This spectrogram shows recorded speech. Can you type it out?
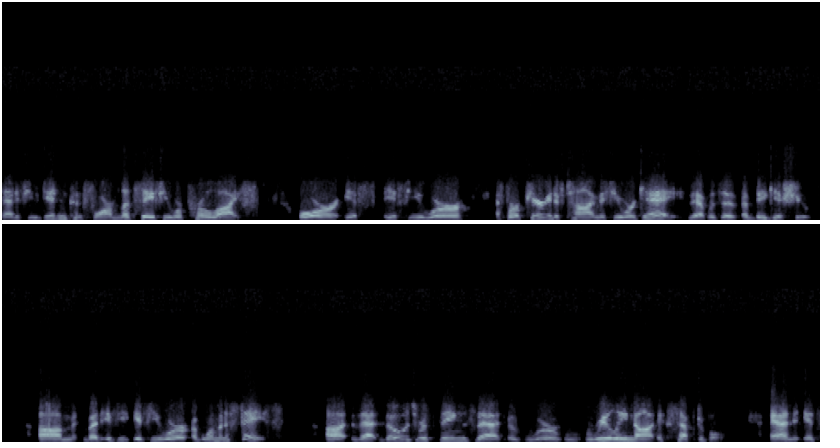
that if you didn't conform, let's say if you were pro-life, or if if you were for a period of time if you were gay. That was a, a big issue. Um, but if you, if you were a woman of faith, uh, that those were things that were really not acceptable. And, it's,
